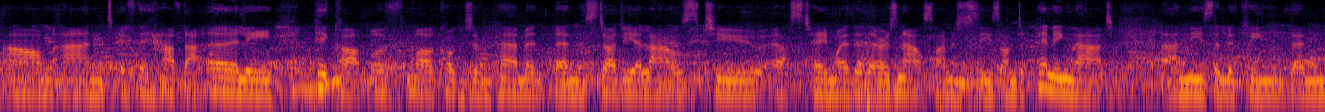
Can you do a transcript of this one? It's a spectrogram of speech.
Um, and if they have that early pickup of mild cognitive impairment, then the study allows to ascertain whether there is an Alzheimer's disease underpinning that. And these are looking then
